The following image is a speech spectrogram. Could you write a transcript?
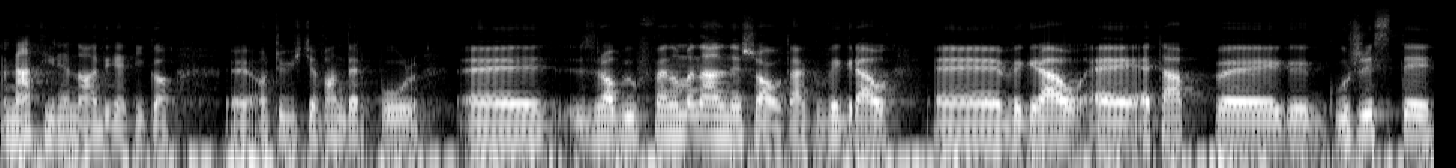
na Tirreno Adriatico e, oczywiście Van Der Poel e, zrobił fenomenalny show, tak? Wygrał, e, wygrał e, etap e, górzysty,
